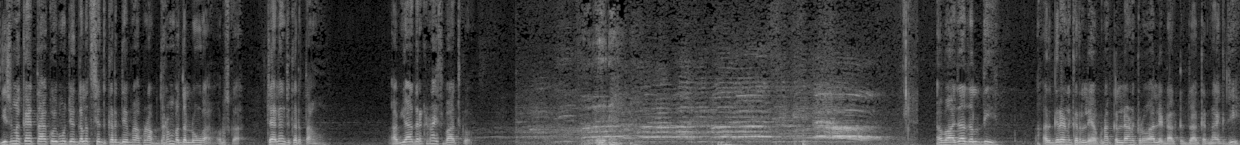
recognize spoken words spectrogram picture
जिसमें कहता है, कोई मुझे गलत सिद्ध कर दे, मैं अपना धर्म बदल लूँगा और उसका चैलेंज करता हूँ. अब याद रखना इस बात को। अब आजा जल्दी और ग्रहण कर ले, अपना कल्याण करवा ले, डॉक्टर जाकिर नायक जी।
